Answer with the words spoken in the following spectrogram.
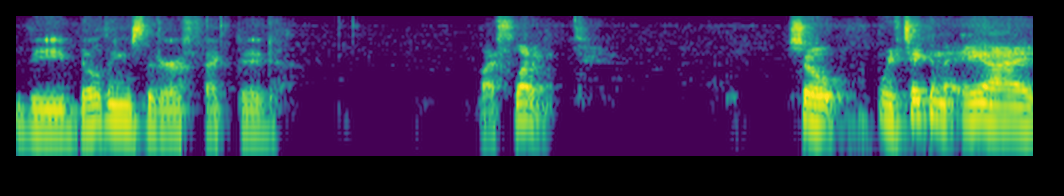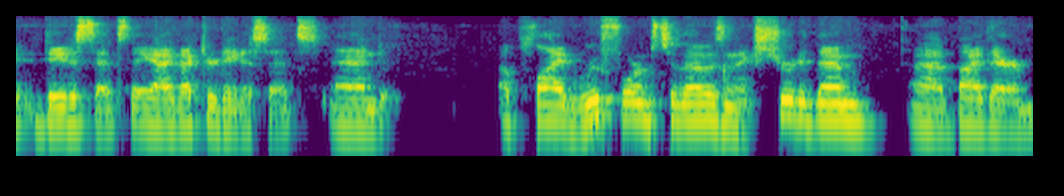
the buildings that are affected by flooding. So we've taken the AI data sets, the AI vector data sets, and applied roof forms to those and extruded them uh, by their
